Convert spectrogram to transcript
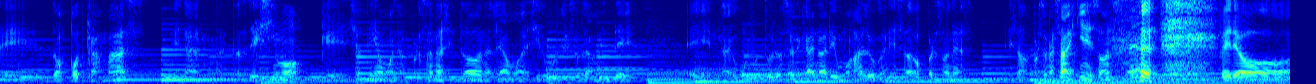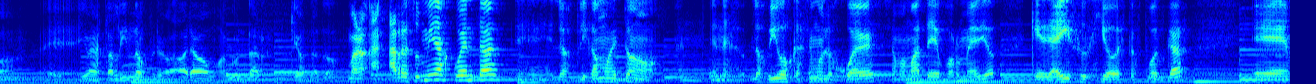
eh, dos podcasts más. Eran hasta el décimo, que ya teníamos las personas y todo. No le vamos a decir porque seguramente eh, en algún futuro cercano haremos algo con esas dos personas. Esas dos personas saben quiénes son. pero iban a estar lindos, pero ahora vamos a contar qué onda todo. Bueno, a, resumidas cuentas, eh, lo explicamos esto en, los vivos que hacemos los jueves, se llama Mate de por medio, que de ahí surgió estos podcasts. Eh,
